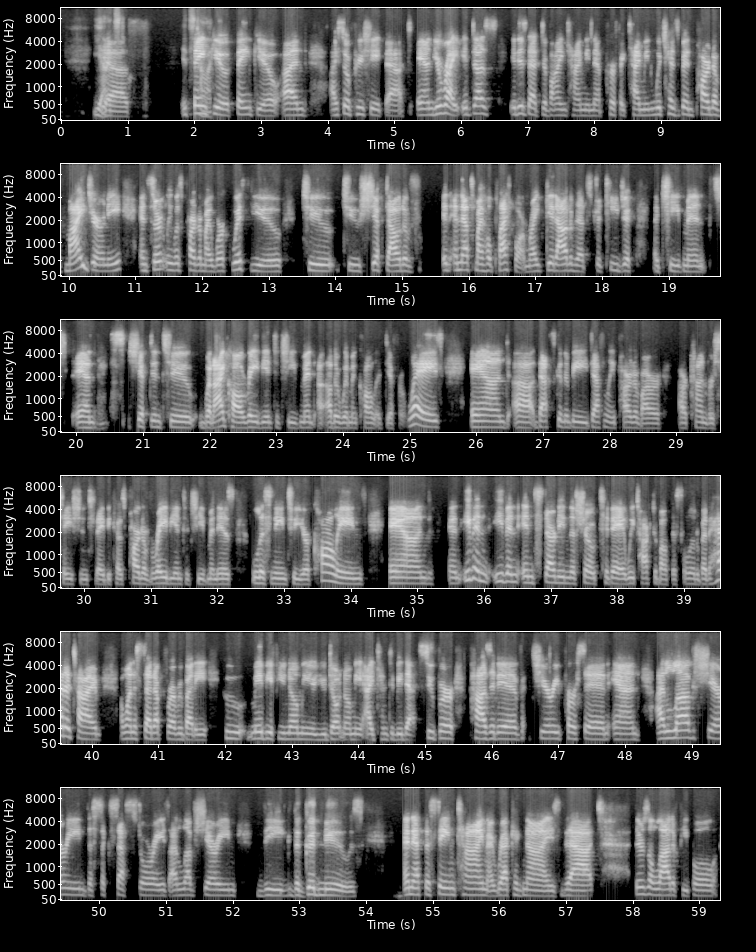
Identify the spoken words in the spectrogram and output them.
yeah, yes. it's, it's thank time. you. Thank you. And I so appreciate that. And you're right. It does it is that divine timing, that perfect timing, which has been part of my journey and certainly was part of my work with you to to shift out of and, and that's my whole platform, right? Get out of that strategic achievement and shift into what I call radiant achievement. Other women call it different ways. And uh, that's going to be definitely part of our our conversation today because part of radiant achievement is listening to your callings and and even even in starting the show today we talked about this a little bit ahead of time. I want to set up for everybody who maybe if you know me or you don't know me i tend to be that super positive cheery person. And i love sharing the success stories. I love sharing the the good news. And at the same time i recognize that there's a lot of people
